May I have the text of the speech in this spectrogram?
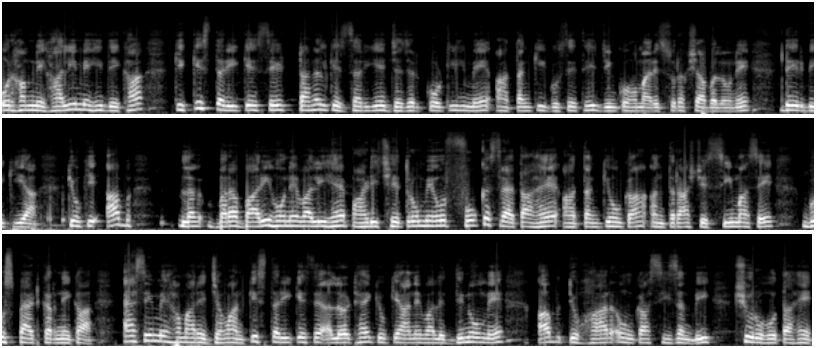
और हमने हाल ही में ही देखा कि किस तरीके से टनल के ज़रिए जजर कोटली में आतंकी घुसे थे, जिनको हमारे सुरक्षा बलों ने ढेर भी किया। क्योंकि अब बर्फबारी होने वाली है पहाड़ी क्षेत्रों में, और फोकस रहता है आतंकियों का अंतर्राष्ट्रीय सीमा से घुसपैठ करने का। ऐसे में हमारे जवान किस तरीके से अलर्ट हैं? क्योंकि आने वाले दिनों में अब त्योहारों का सीज़न भी शुरू होता है।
